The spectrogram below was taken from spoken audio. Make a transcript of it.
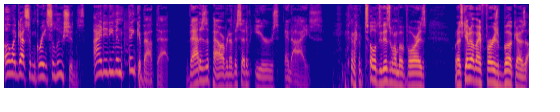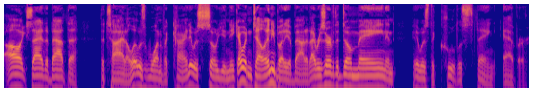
Oh, I got some great solutions. I didn't even think about that. That is the power of another set of ears and eyes. And I've told you this one before is when I was coming out my first book, I was all excited about the the title. It was one of a kind. It was so unique. I wouldn't tell anybody about it. I reserved the domain and it was the coolest thing ever.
